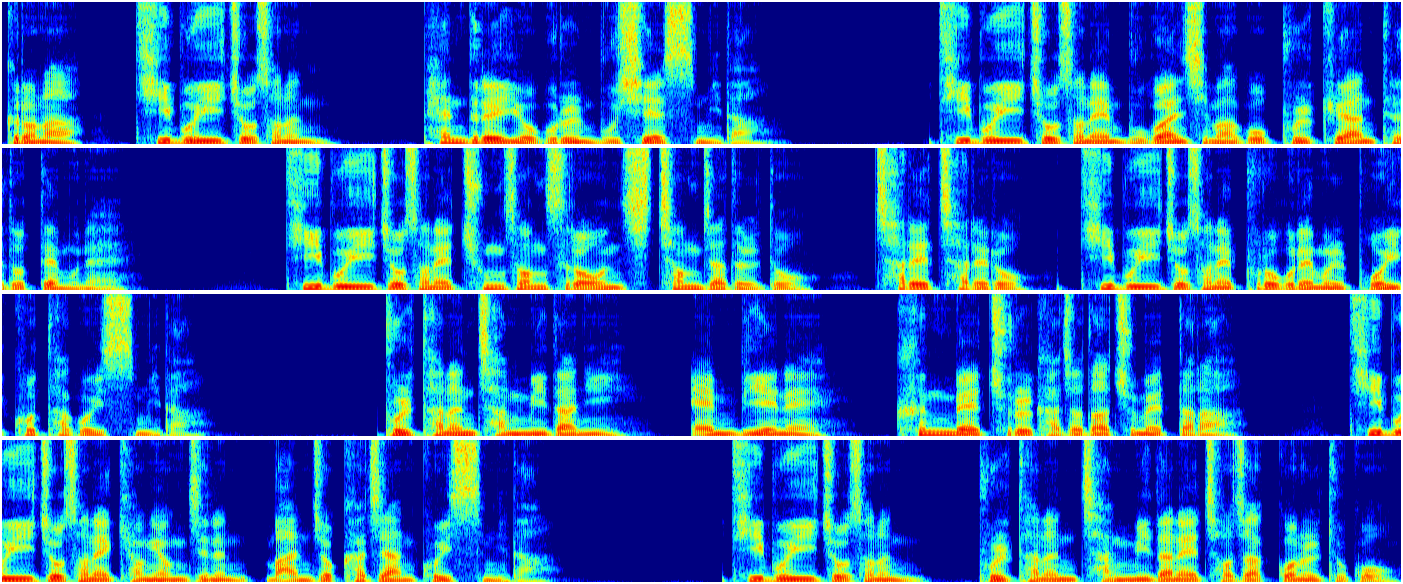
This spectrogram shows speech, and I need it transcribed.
그러나 TV조선은 팬들의 요구를 무시했습니다. TV조선의 무관심하고 불쾌한 태도 때문에 TV조선의 충성스러운 시청자들도 차례차례로 TV조선의 프로그램을 보이콧하고 있습니다. 불타는 장미단이 MBN에 큰 매출을 가져다 줌에 따라 TV조선의 경영진은 만족하지 않고 있습니다. TV조선은 불타는 장미단의 저작권을 두고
